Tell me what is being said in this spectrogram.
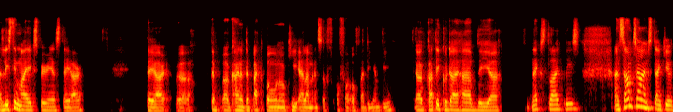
at least in my experience, they are they are uh, the uh, kind of the backbone or key elements of, of, of a DMP. Uh, Kati, could I have the uh, next slide, please? And sometimes, thank you.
